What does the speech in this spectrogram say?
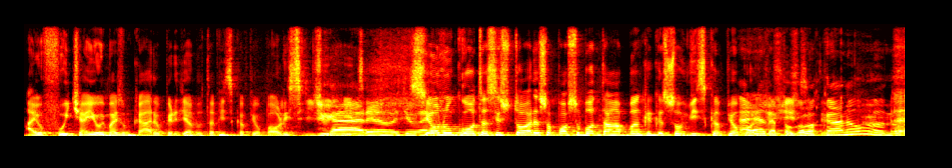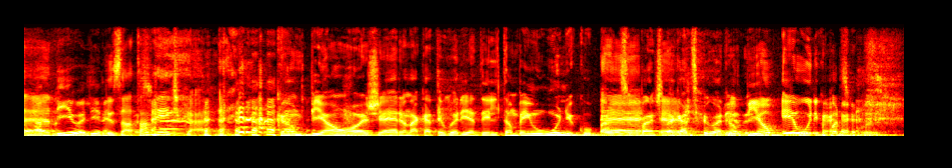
Aí eu fui, tinha eu e mais um cara, eu perdi a luta vice-campeão paulista de. Caramba, demais. Se eu não conto essa história, eu só posso botar uma banca que eu sou vice-campeão É, paulista dá de pra jiu-jitsu. colocar entendeu? no, no, É, na bio ali, né? Exatamente, cara. Campeão Rogério na categoria dele, também o único participante É, da é, categoria dele. Campeão e o único participante.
